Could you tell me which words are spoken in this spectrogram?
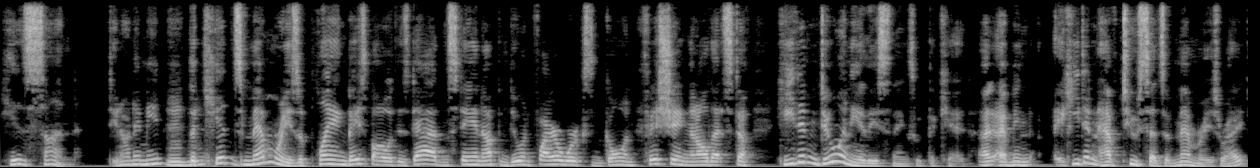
his son. Do you know what I mean? Mm-hmm. The kid's memories of playing baseball with his dad and staying up and doing fireworks and going fishing and all that stuff. He didn't do any of these things with the kid. I, I mean, he didn't have two sets of memories, right?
